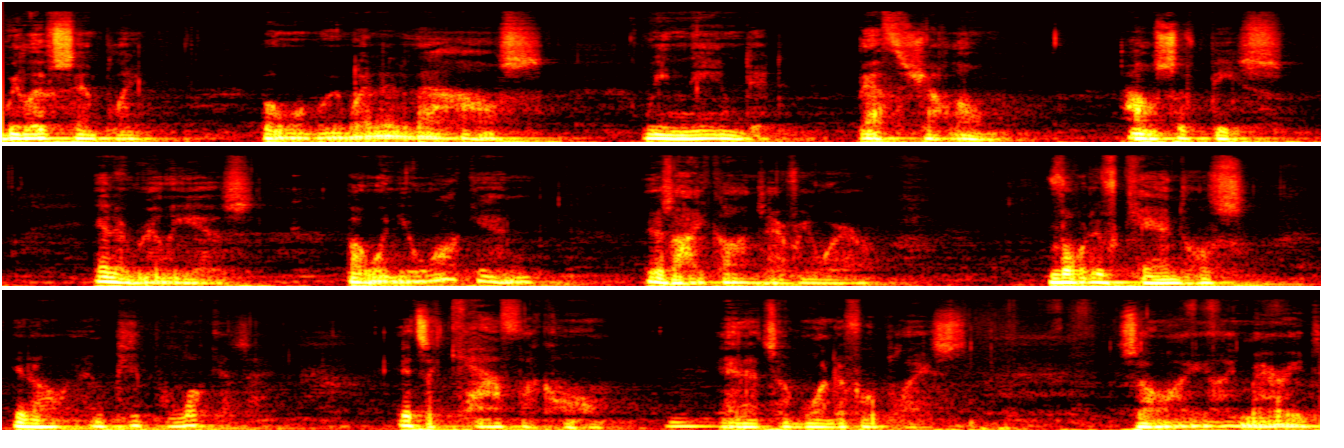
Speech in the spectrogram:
We lived simply. But when we went into that house, we named it Beth Shalom, House of Peace. And it really is. But when you walk in, there's icons everywhere, votive candles, you know, and people look at it. It's a Catholic home, and it's a wonderful place. So I, I married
